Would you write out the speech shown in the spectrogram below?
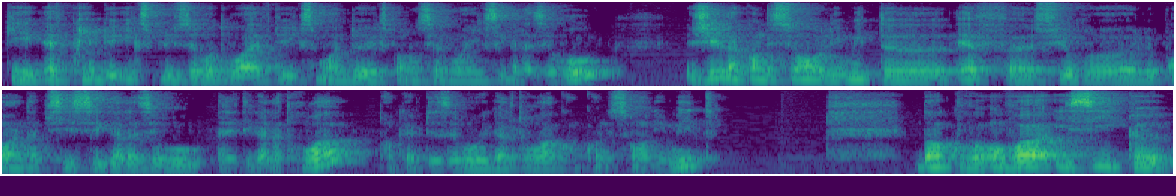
qui est f' de x plus 0 droit f de x moins 2 exponentielle moins x égale à 0. J'ai la condition limite f sur le point d'abscisse égale à 0, elle est égale à 3. Donc f de 0 égale 3 comme condition limite. Donc on voit ici que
